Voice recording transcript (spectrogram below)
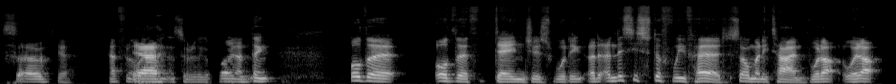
So yeah, definitely. Yeah. I think that's a really good point. I think other other dangers would, and, and this is stuff we've heard so many times. We're not we're not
